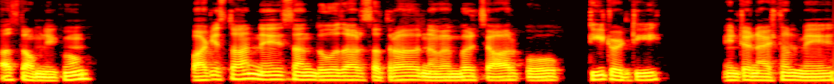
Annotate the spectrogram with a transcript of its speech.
السلام علیکم۔ پاکستان نے سن دو ہزار سترہ نومبر چار کو ٹی ٹوینٹی انٹرنیشنل میں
